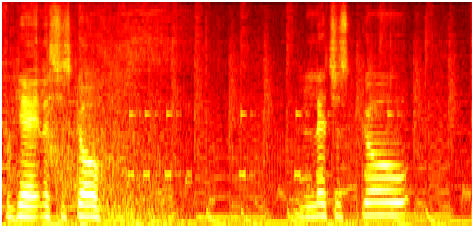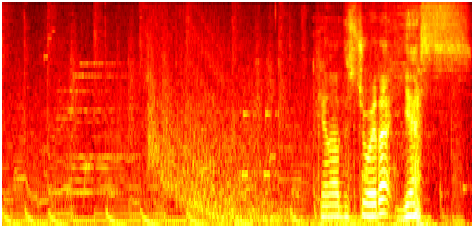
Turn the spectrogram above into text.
Forget it, let's just go. Let's just go. Can I destroy that? Yes!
